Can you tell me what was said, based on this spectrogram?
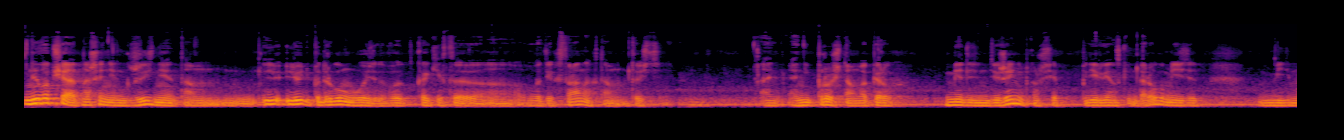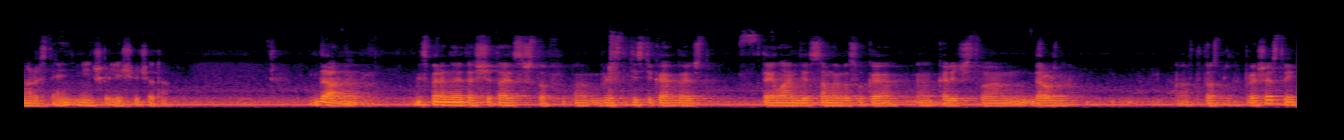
Ну и вообще отношение к жизни, там, люди по-другому возят вот каких-то э, в этих странах, там, то есть они, они проще там, во-первых, медленное движение, потому что все по деревенским дорогам ездят, видимо, расстояние меньше или еще что-то. Да, несмотря на это, считается, что э, статистика говорит, что в Таиланде самое высокое э, количество дорожных автотранспортных происшествий,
